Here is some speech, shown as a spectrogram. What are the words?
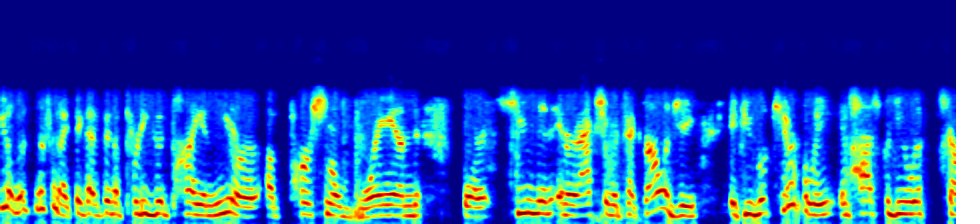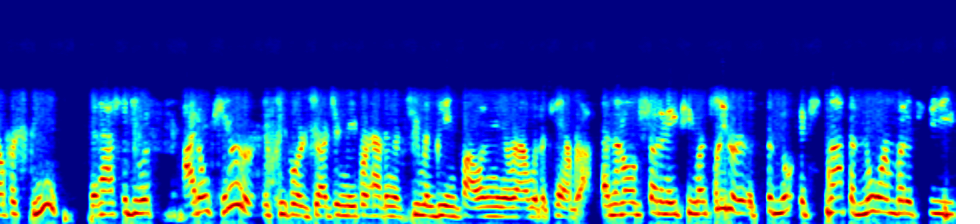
you know, listen, I think I've been a pretty good pioneer of personal brand or human interaction with technology. If you look carefully, it has to do with self-esteem. It has to do with I don't care if people are judging me for having a human being following me around with a camera. And then all of a sudden, 18 months later, it's the it's not the norm, but it's the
